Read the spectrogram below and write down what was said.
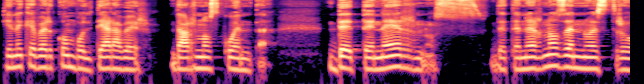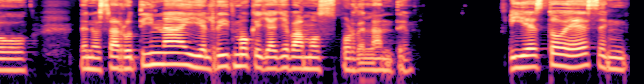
tiene que ver con voltear a ver, darnos cuenta, detenernos, detenernos de, nuestro, de nuestra rutina y el ritmo que ya llevamos por delante. Y esto es en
